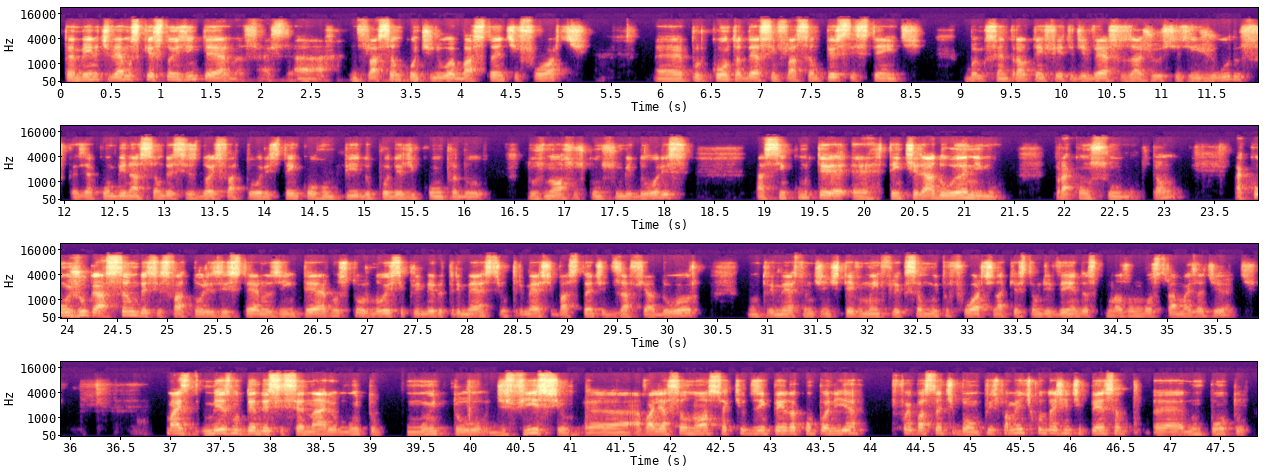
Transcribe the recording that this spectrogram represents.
também tivemos questões internas. A inflação continua bastante forte, é, por conta dessa inflação persistente o Banco Central tem feito diversos ajustes em juros, quer dizer, a combinação desses dois fatores tem corrompido o poder de compra do, dos nossos consumidores, assim como ter, é, tem tirado o ânimo para consumo. Então, a conjugação desses fatores externos e internos tornou esse primeiro trimestre um trimestre bastante desafiador, um trimestre onde a gente teve uma inflexão muito forte na questão de vendas, como nós vamos mostrar mais adiante. Mas mesmo dentro desse cenário muito muito difícil, é, a avaliação nossa é que o desempenho da companhia foi bastante bom, principalmente quando a gente pensa é, num ponto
